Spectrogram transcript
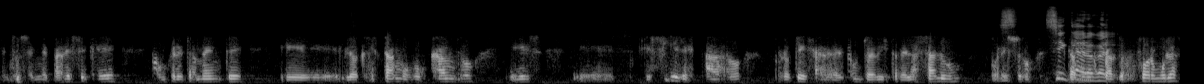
Entonces me parece que concretamente eh, lo que estamos buscando es eh, que sí el Estado proteja desde el punto de vista de la salud, por eso sí, estamos buscando fórmulas,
